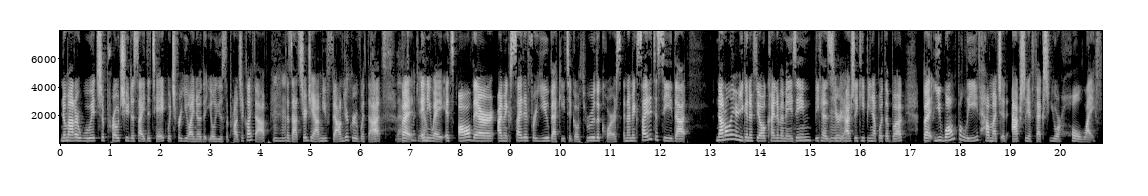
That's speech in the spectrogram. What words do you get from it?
no matter which approach you decide to take, which for you, I know that you'll use the Project Life app because that's your jam. You found your groove with that. Mm-hmm. That's- that's but anyway, it's all there. I'm excited for you, Becky, to go through the course. And I'm excited to see that not only are you going to feel kind of amazing because you're Mm-hmm. actually keeping up with the book, but you won't believe how much it actually affects your whole life.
